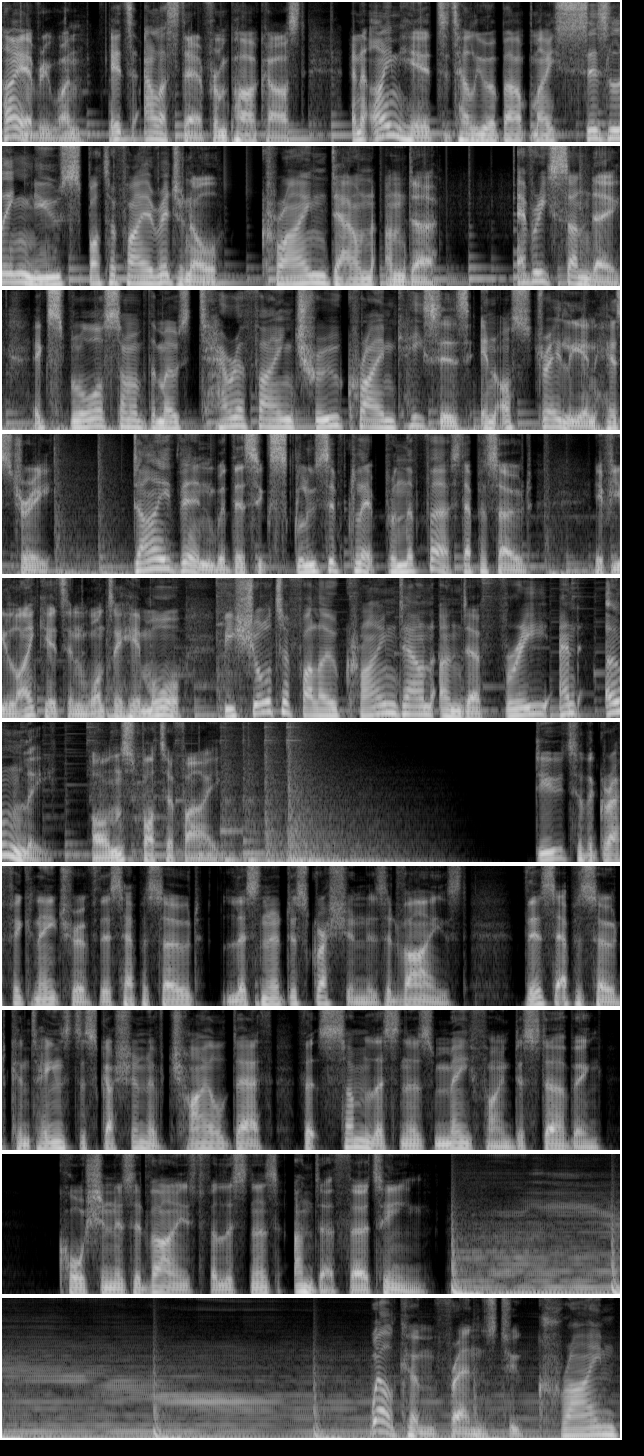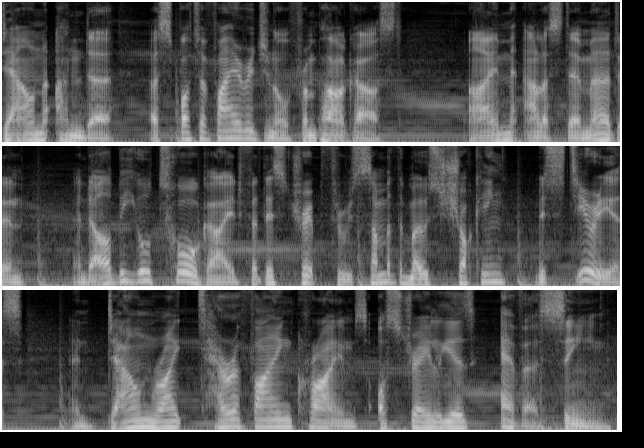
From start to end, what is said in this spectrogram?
Hi everyone, it's Alastair from Parcast, and I'm here to tell you about my sizzling new Spotify original, Crime Down Under. Every Sunday, explore some of the most terrifying true crime cases in Australian history. Dive in with this exclusive clip from the first episode. If you like it and want to hear more, be sure to follow Crime Down Under free and only on Spotify. Due to the graphic nature of this episode, listener discretion is advised. This episode contains discussion of child death that some listeners may find disturbing. Caution is advised for listeners under 13. Welcome, friends, to Crime Down Under, a Spotify original from Parcast. I'm Alastair Murden, and I'll be your tour guide for this trip through some of the most shocking, mysterious, and downright terrifying crimes Australia's ever seen.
